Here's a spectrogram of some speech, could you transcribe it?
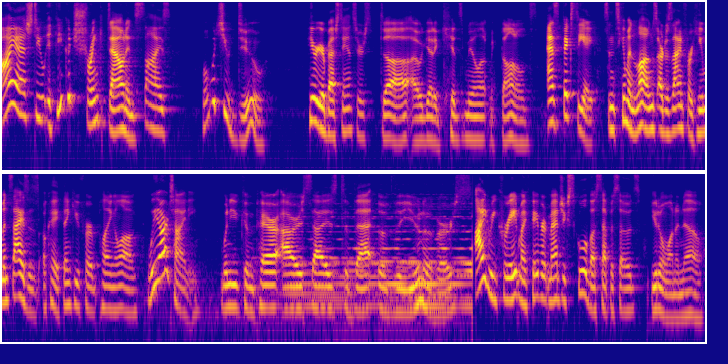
I asked you if you could shrink down in size, what would you do? Here are your best answers. Duh, I would get a kid's meal at McDonald's. Asphyxiate, since human lungs are designed for human sizes. Okay, thank you for playing along. We are tiny. When you compare our size to that of the universe. I'd recreate my favorite Magic School Bus episodes. You don't want to know.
